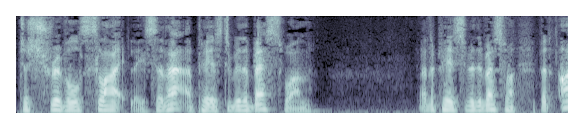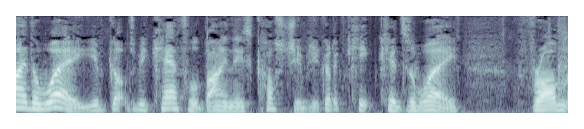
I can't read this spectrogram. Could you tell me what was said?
to shrivel slightly. So that appears to be the best one. That appears to be the best one. But either way, you've got to be careful buying these costumes. You've got to keep kids away from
